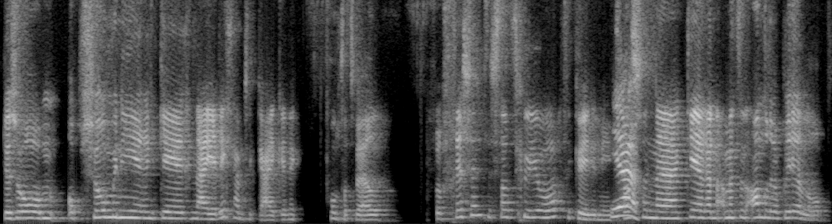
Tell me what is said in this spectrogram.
dus om op zo'n manier een keer naar je lichaam te kijken. En ik vond dat wel verfrissend, is dat het goede woord? Ik weet het niet. Ja. Het was een uh, keer een, met een andere bril op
